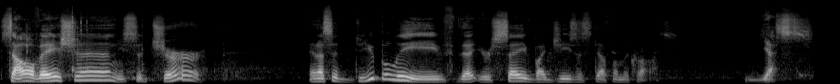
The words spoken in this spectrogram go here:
salvation? He said, Sure. And I said, Do you believe that you're saved by Jesus' death on the cross? Yes.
